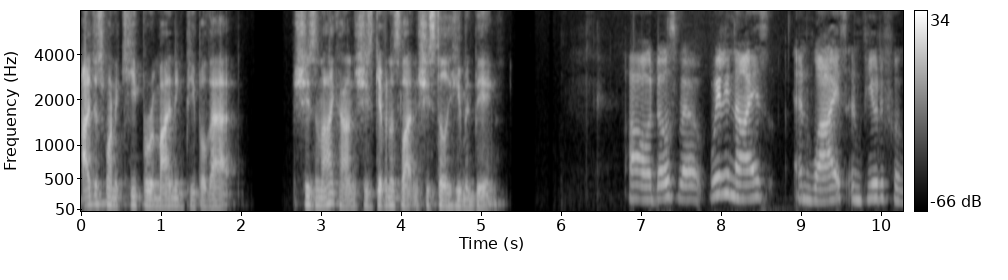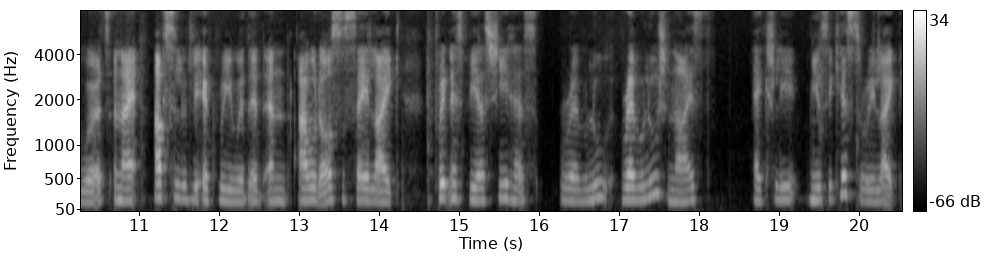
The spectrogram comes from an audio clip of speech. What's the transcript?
I just want to keep reminding people that she's an icon. She's given us a lot and she's still a human being. Oh, those were really nice and wise and beautiful words and I absolutely agree with it and I would also say like Britney Spears she has revolu- revolutionized actually music history like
